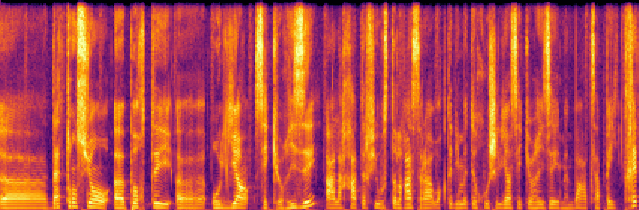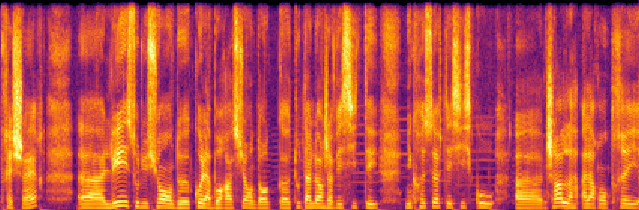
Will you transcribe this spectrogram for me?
euh, d'attention euh, portée euh, aux liens sécurisés à la khater fi wast al-ghasra waqt li ma تخوش lien sécurisé même بعد ça paye très très cher euh, les solutions de collaboration donc euh, tout à l'heure j'avais cité Microsoft et Cisco euh, inchallah à la rentrée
